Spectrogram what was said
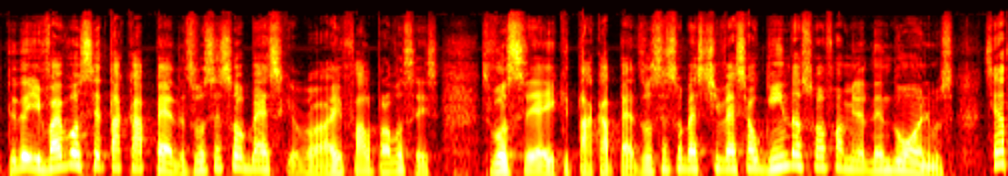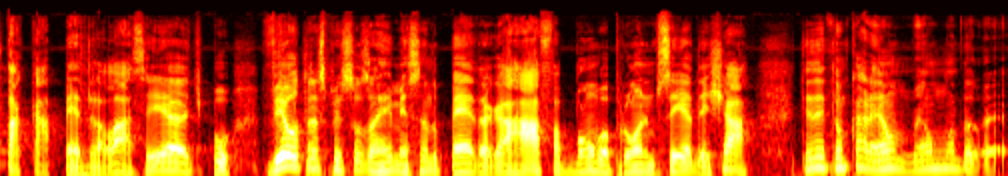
entendeu? E vai você tacar pedra. Se você soubesse, que- aí falo pra vocês, se você aí que taca pedra, se você soubesse que tivesse alguém da sua família dentro do ônibus, você ia tacar pedra lá? Você ia, tipo, ver outras pessoas arremessando pedra, garrafa, bomba pro ônibus, você ia deixar? Entendeu? Então, cara, é, um- é uma. é-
